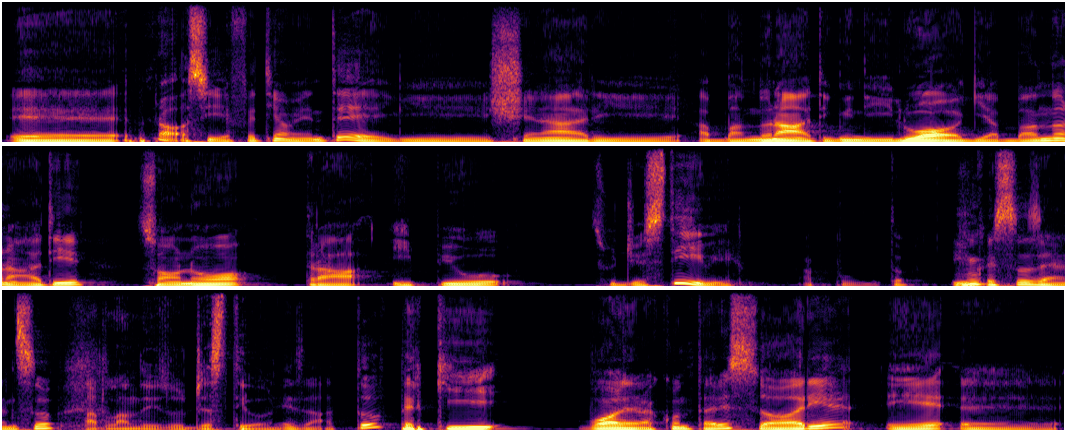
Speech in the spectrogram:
Eh, però sì, effettivamente gli scenari abbandonati, quindi i luoghi abbandonati, sono tra i più suggestivi, appunto, in questo senso. Parlando di suggestioni. Esatto, per chi vuole raccontare storie e, eh,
